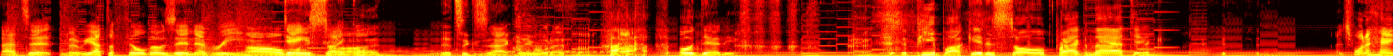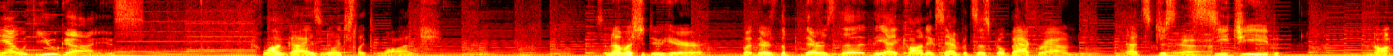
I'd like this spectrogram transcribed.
That's it. But we have to fill those in every day Oh my cycle. God. It's exactly what I thought. oh, Danny. the pee bucket is so pragmatic. I just want to hang out with you guys. Come on, guys. You know I just like to watch. So not much to do here. But there's the there's the the iconic San Francisco background. That's just Yeah. CG'd. Not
